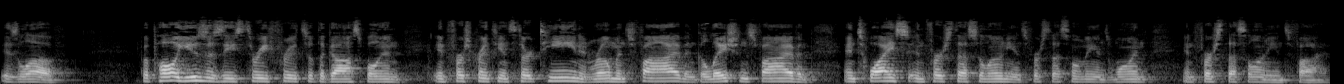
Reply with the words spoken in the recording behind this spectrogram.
is love. But Paul uses these three fruits of the gospel in, in 1 Corinthians 13 and Romans 5 and Galatians 5 and, and twice in 1 Thessalonians, 1 Thessalonians 1 and 1 Thessalonians 5.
